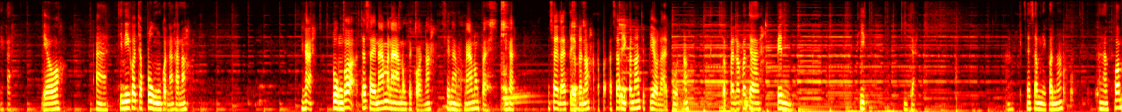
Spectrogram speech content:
นี่ค่ะ เดี๋ยวอ่าทีนี้ก็จะปรุงก่อนนะคะเนาะ นี่ค่ะปรุงก็จะใส่น้ำมะนาวลงไปก่อนเนาะใส่น้ำหมักน้ำลงไปนี่ค่ะใส่หลายเติบแล้วเนาะอาเอาสักนี้ก็น่าจะเปรี้ยวหลายโพดเนาะต่อไปเราก็จะเป็นพริกนี่จ้ะใส่ซ้ำนี่ก่อนเนาะอ่าความ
